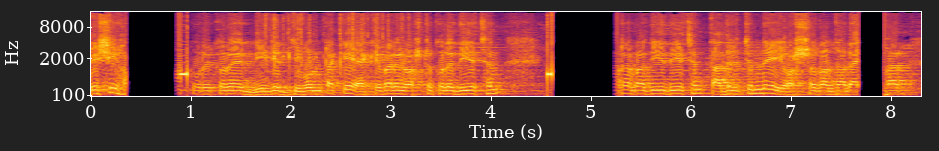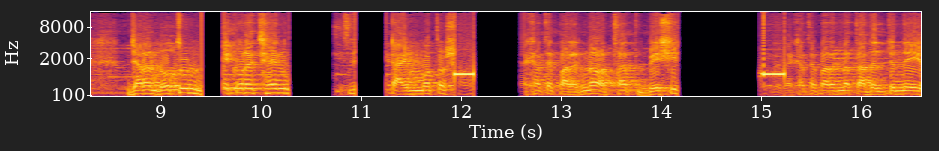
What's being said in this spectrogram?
বেশি করে করে নিজের জীবনটাকে একেবারে নষ্ট করে দিয়েছেন বাজিয়ে দিয়েছেন, তাদের জন্য এই অশ্বগন্ধা যারা নতুন বিয়ে করেছেন টাইম মতো দেখাতে পারেন না, অর্থাৎ বেশি দেখাতে পারেন না, তাদের জন্য এই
